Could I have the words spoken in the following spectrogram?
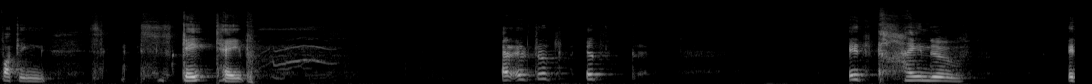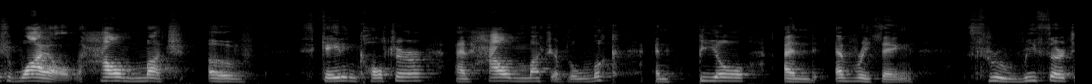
fucking skate tape. and it's just it's it's kind of it's wild how much of skating culture and how much of the look and feel and everything through research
